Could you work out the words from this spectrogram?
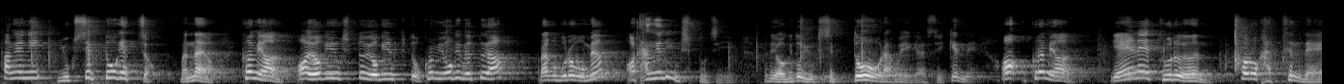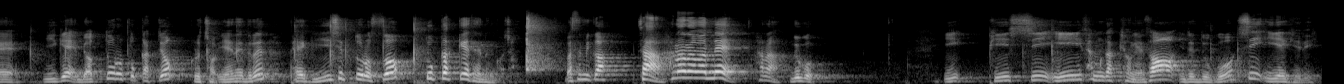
당연히 60도겠죠. 맞나요? 그러면 어 여기 60도, 여기 60도. 그럼 여기 몇 도야? 라고 물어보면 어 당연히 60도지. 그래서 여기도 60도라고 얘기할 수 있겠네. 어 그러면 얘네 둘은 서로 같은데 이게 몇 도로 똑같죠? 그렇죠. 얘네들은 120도로서 똑같게 되는 거죠. 맞습니까? 자, 하나 남았네. 하나. 누구? 이 BCE 삼각형에서 이제 누구? CE의 길이.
